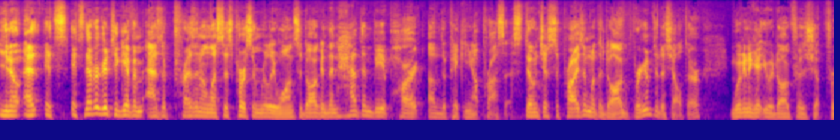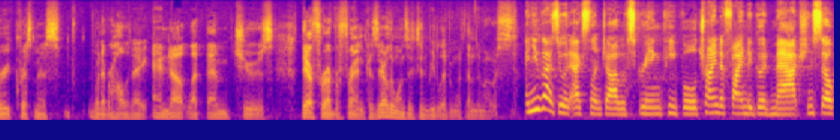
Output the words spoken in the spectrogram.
You know, it's it's never good to give them as a present unless this person really wants a dog, and then have them be a part of the picking out process. Don't just surprise them with a dog. Bring them to the shelter. We're gonna get you a dog for the sh- for Christmas, whatever holiday, and uh, let them choose their forever friend because they're the ones that's gonna be living with them the most. And you guys do an excellent job of screening people, trying to find a good match. And so,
